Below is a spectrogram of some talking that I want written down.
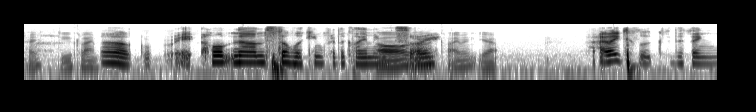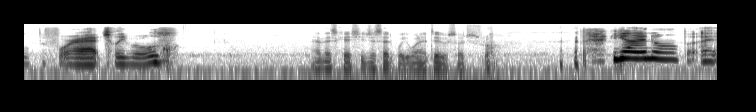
Okay, do you climb? Oh, great. Hold. No, I'm still looking for the climbing. Oh, Sorry. right, climbing. Yeah. I like to look for the thing before I actually roll. In this case, you just said what you want to do, so just roll. yeah, I know, but I,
